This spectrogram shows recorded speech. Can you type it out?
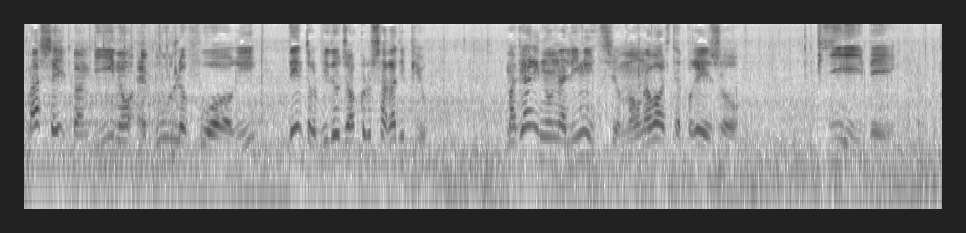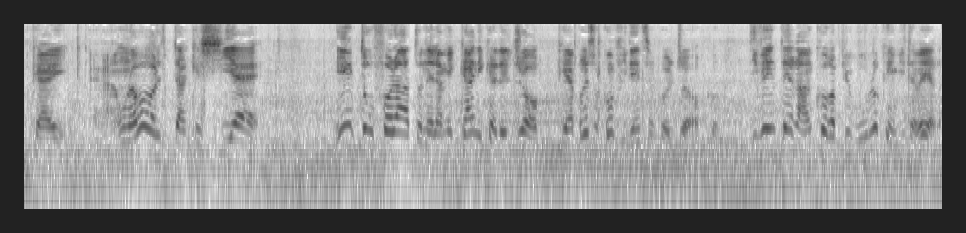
Ma se il bambino è bullo fuori, dentro il videogioco lo sarà di più. Magari non all'inizio, ma una volta preso piede ok? Una volta che si è intrufolato nella meccanica del gioco, che ha preso confidenza col gioco, diventerà ancora più bullo che in vita vera.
